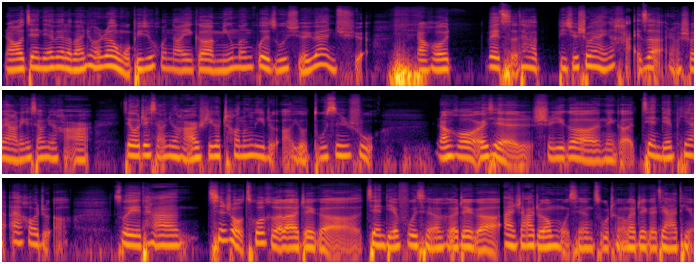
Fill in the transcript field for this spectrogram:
然后间谍为了完成任务，必须混到一个名门贵族学院去，然后为此他必须收养一个孩子，然后收养了一个小女孩儿。结果这小女孩是一个超能力者，有读心术，然后而且是一个那个间谍片爱好者，所以他亲手撮合了这个间谍父亲和这个暗杀者母亲，组成了这个家庭。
